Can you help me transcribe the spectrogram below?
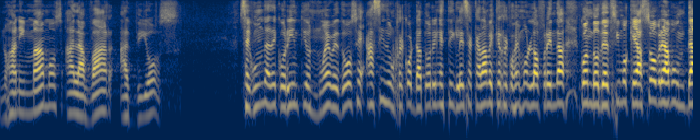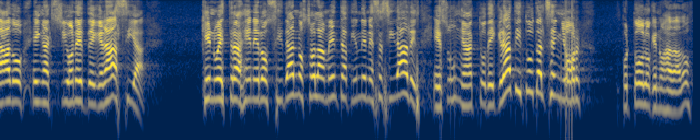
nos animamos a alabar a Dios Segunda de Corintios 9:12 ha sido un recordatorio en esta iglesia cada vez que recogemos la ofrenda cuando decimos que ha sobreabundado en acciones de gracia. Que nuestra generosidad no solamente atiende necesidades, es un acto de gratitud al Señor por todo lo que nos ha dado.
